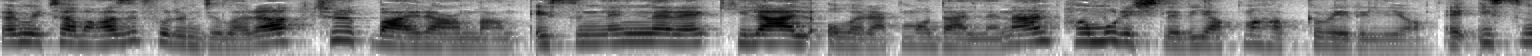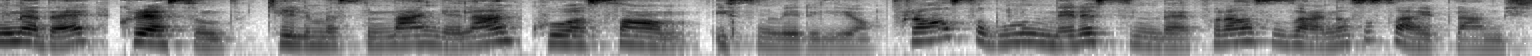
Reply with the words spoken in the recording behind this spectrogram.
ve mütevazi fırıncılara Türk bayrağından esinlenilerek hilal olarak modellenen hamur işleri yapma hakkı veriliyor. E, ismine de crescent kelimesinden gelen croissant ismi veriliyor. Fransa bunun neresinde, Fransızlar nasıl sahiplenmiş?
